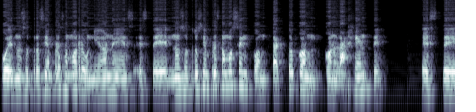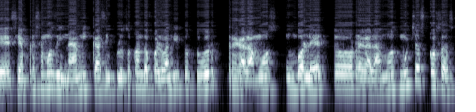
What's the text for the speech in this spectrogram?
pues nosotros siempre hacemos reuniones, este, nosotros siempre estamos en contacto con, con la gente. Este, siempre hacemos dinámicas, incluso cuando fue el Bandito Tour, regalamos un boleto, regalamos muchas cosas.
